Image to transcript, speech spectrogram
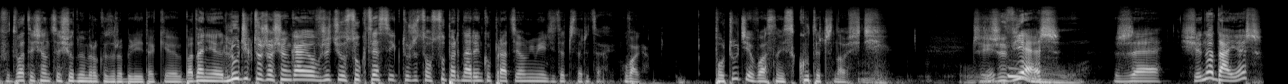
w 2007 roku zrobili takie badanie ludzi, którzy osiągają w życiu sukcesy i którzy są super na rynku pracy, oni mieli te cztery cechy. Uwaga. Poczucie własnej skuteczności. Czyli, że wiesz, że się nadajesz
